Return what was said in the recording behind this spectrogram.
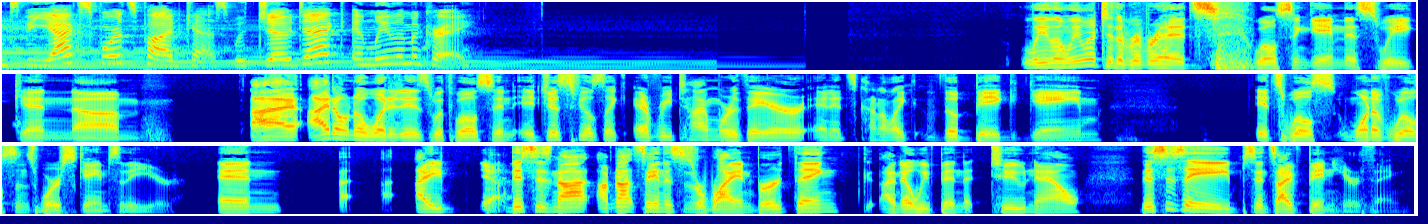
Welcome to the Yak Sports Podcast with Joe Deck and Leland McRae. Leland, we went to the Riverheads Wilson game this week, and um, I I don't know what it is with Wilson. It just feels like every time we're there, and it's kind of like the big game. It's Wilson, one of Wilson's worst games of the year, and I, I yeah. This is not. I'm not saying this is a Ryan Bird thing. I know we've been at two now. This is a since I've been here thing.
